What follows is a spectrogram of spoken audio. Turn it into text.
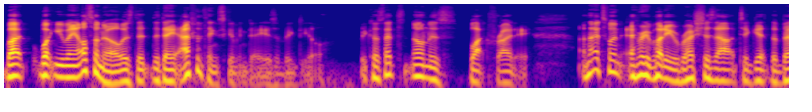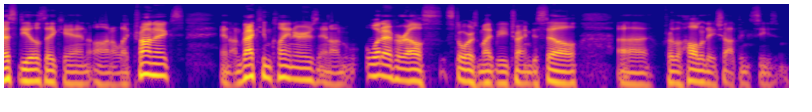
But what you may also know is that the day after Thanksgiving Day is a big deal because that's known as Black Friday. And that's when everybody rushes out to get the best deals they can on electronics and on vacuum cleaners and on whatever else stores might be trying to sell uh, for the holiday shopping season.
